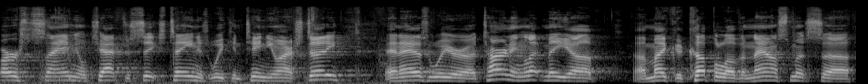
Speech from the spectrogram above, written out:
1 Samuel chapter 16 as we continue our study. And as we are uh, turning, let me uh, uh, make a couple of announcements. Uh,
